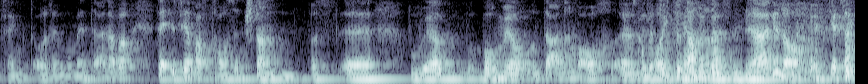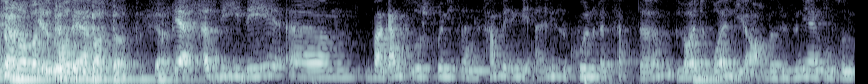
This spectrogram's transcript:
fängt eure Momente an, aber da ist ja was draus entstanden, was, äh, wo wir, warum wir unter anderem auch äh, mit euch zusammensitzen. Ja, genau. Jetzt Sag wird's doch mal, was ihr draus gemacht habt. Ja. Ja, also die Idee ähm, war ganz ursprünglich zu sagen, jetzt haben wir irgendwie all diese coolen Rezepte. Leute wollen die auch, aber sie sind ja in unseren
